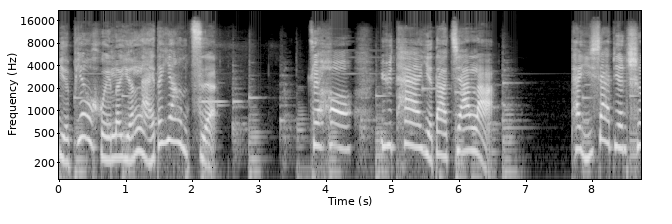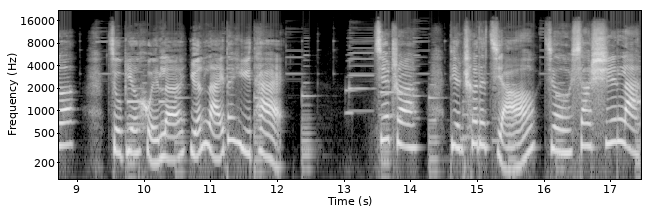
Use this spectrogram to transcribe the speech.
也变回了原来的样子。最后，玉泰也到家啦。他一下电车，就变回了原来的玉泰。接着，电车的脚就消失啦。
